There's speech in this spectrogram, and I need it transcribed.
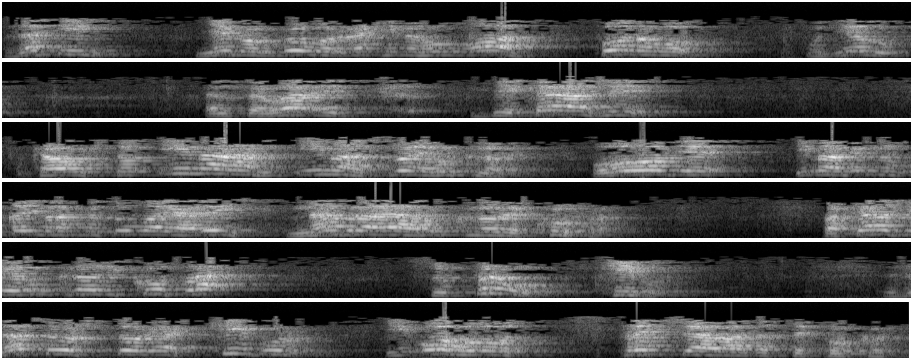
Zatim, njegov govor, rahimahullah, ponovo u dijelu El Fawaid, gdje kaže, kao što imam ima svoje ruknove, ovdje ima Ibn Qayyim rahmetullahi alejhi nabraja ruknove kufra. Pa kaže ruknovi kufra su prvo kibur. Zato što ga kibur i oholost sprečava da se pokori.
